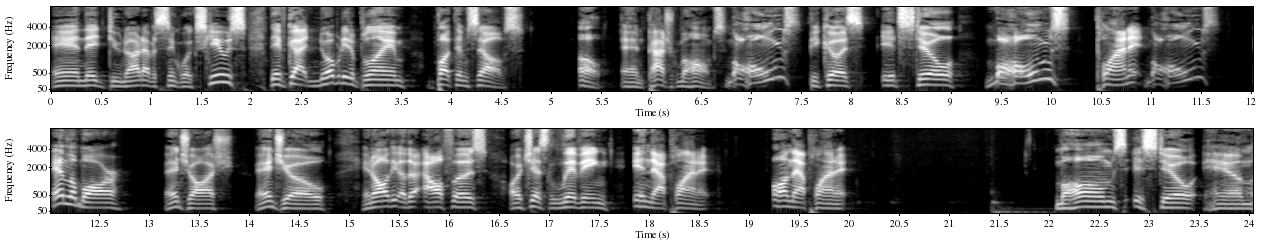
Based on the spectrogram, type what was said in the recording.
And they do not have a single excuse. They've got nobody to blame but themselves. Oh, and Patrick Mahomes. Mahomes? Because it's still Mahomes, planet, Mahomes? and Lamar, and Josh, and Joe, and all the other alphas are just living in that planet, on that planet. Mahomes is still him.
